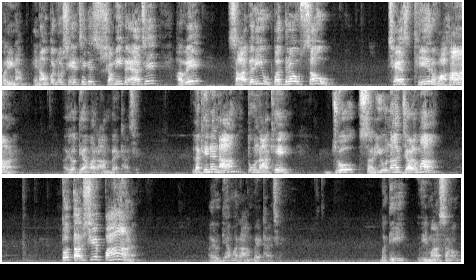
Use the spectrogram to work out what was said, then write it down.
પરિણામ. એના ઉપરનો શેર છે કે શમી ગયા છે. હવે સાગરી ઉપદ્રવ સૌ છે સ્થિર વહાણ. અયોધ્યામાં રામ બેઠા છે. લખીને નામ તું નાખે. જો સરયુના જળમાં, તો તરશે પાણ. અયોધ્યામાં રામ બેઠા છે. બધી વિમાસણો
